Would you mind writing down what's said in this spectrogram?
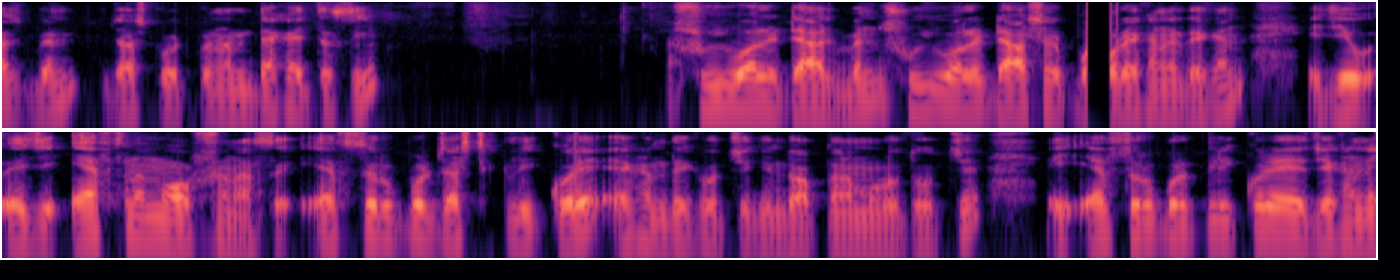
আসবেন। জাস্ট ওয়েট করেন আমি দেখাইতেছি। সুই ওয়ালেটে আসবেন। সুই ওয়ালেটে আসার পর এখানে দেখেন, এই যে এই যে অ্যাপস নামে অপশন আছে। অ্যাপসের উপর জাস্ট ক্লিক করে এখান থেকে হচ্ছে কিন্তু আপনারা মূলত হচ্ছে, এই অ্যাপসের উপর ক্লিক করে যেখানে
